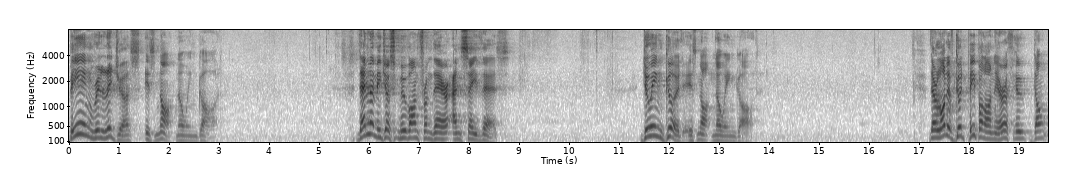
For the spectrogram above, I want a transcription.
Being religious is not knowing God. Then let me just move on from there and say this Doing good is not knowing God. There are a lot of good people on the earth who don't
